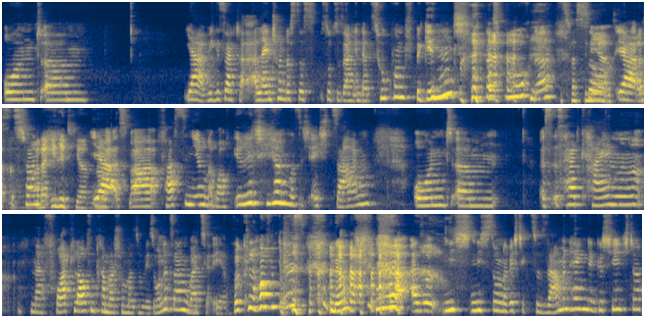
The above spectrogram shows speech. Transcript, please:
Und ähm, ja, wie gesagt, allein schon, dass das sozusagen in der Zukunft beginnt, das Buch. Ne? Das ist faszinierend. So, ja, das ist schon. Oder irritierend. Ne? Ja, es war faszinierend, aber auch irritierend, muss ich echt sagen. Und ähm, es ist halt keine, na, fortlaufend kann man schon mal sowieso nicht sagen, weil es ja eher rücklaufend ist. ne? Also nicht, nicht so eine richtig zusammenhängende Geschichte,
